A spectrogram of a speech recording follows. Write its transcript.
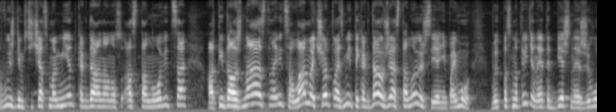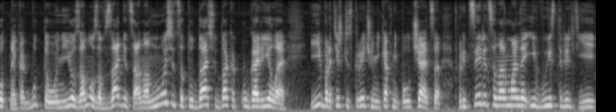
выждем сейчас момент, когда она у нас остановится. А ты должна остановиться. Лама, черт возьми, ты когда уже остановишься, я не пойму. Вы посмотрите на это бешеное животное, как будто у нее заноза в заднице, она носится туда-сюда, как угорелая. И братишке Скретчу никак не получается прицелиться нормально и выстрелить ей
